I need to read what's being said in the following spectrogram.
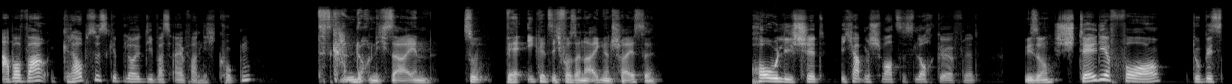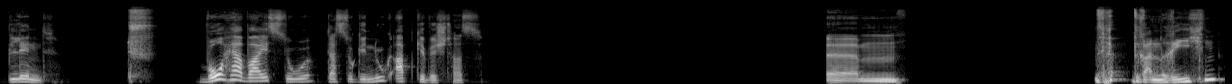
Aber war, glaubst du, es gibt Leute, die was einfach nicht gucken? Das kann doch nicht sein. So, wer ekelt sich vor seiner eigenen Scheiße? Holy shit, ich habe ein schwarzes Loch geöffnet. Wieso? Stell dir vor, du bist blind. Woher weißt du, dass du genug abgewischt hast? Ähm. dran riechen?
